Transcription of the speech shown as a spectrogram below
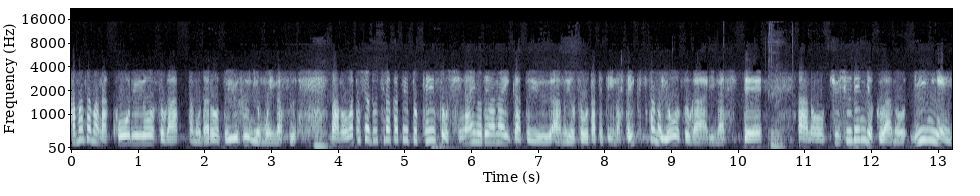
様々な交流要素があったのだろうというふうに思います。あの、私はどちらかというと、提訴しないのではないかというあの予想を立てていました。いくつかの要素がありまして、あの、九州電力は、あの、リーニエン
